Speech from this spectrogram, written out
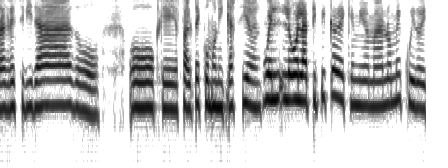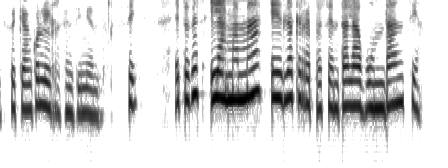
agresividad o, o que falte comunicación. O, o, la típica de que mi mamá no me cuidó y se quedan con el resentimiento. Sí. Entonces, la mamá es la que representa la abundancia.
